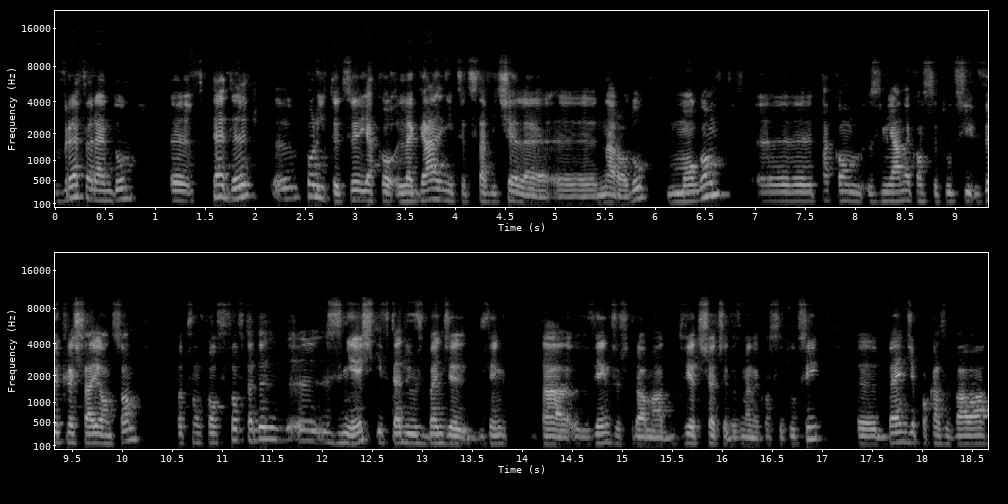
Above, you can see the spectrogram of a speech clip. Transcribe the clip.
w referendum E, wtedy e, politycy, jako legalni przedstawiciele narodu, mogą taką zmianę konstytucji wykreślającą to członkostwo wtedy znieść i wtedy już będzie ta większość, która ma dwie trzecie do zmiany konstytucji, będzie pokazywała,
